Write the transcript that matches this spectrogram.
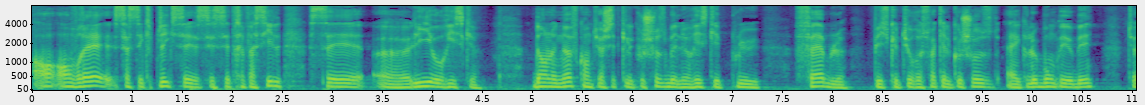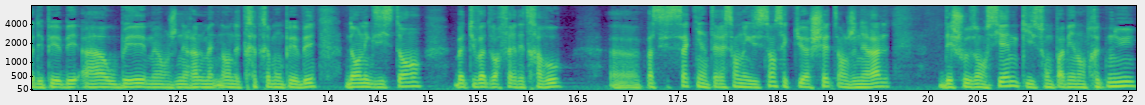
en, en, vrai, ça s'explique, c'est très facile. C'est euh, lié au risque. Dans le neuf, quand tu achètes quelque chose, ben, le risque est plus faible puisque tu reçois quelque chose avec le bon PEB. Tu as des PEB A ou B, mais en général maintenant des très très bons PEB. Dans l'existant, bah, tu vas devoir faire des travaux. Euh, parce que c'est ça qui est intéressant en existant, c'est que tu achètes en général des choses anciennes qui sont pas bien entretenues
